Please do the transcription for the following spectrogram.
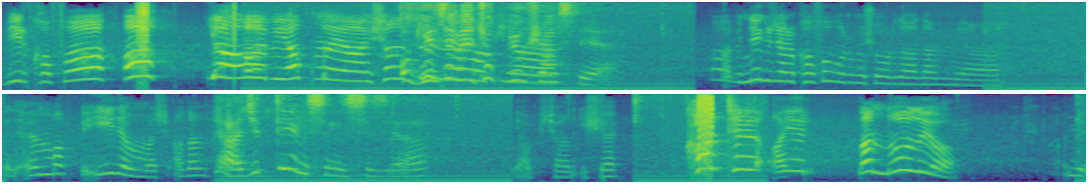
Bir kafa. Ah! Ya abi yapma ya. O Şanssızlığa girse bak çok büyük ya. şanstı ya. Abi ne güzel kafa vurmuş orada adam ya. Yani Mbappe iyi de bu maç. Adam Ya şanssız ciddi misiniz siz ya? yapacağın işe. Kante! Hayır. Lan ne oluyor? Abi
